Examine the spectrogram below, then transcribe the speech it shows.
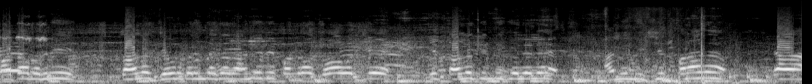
पाटा बकरी चालत शेवटपर्यंत येतात. आम्ही बी पंधरा सोळा वर्षे ही चालत दिंडी केलेले आहे. आम्ही निश्चितपणानं त्या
